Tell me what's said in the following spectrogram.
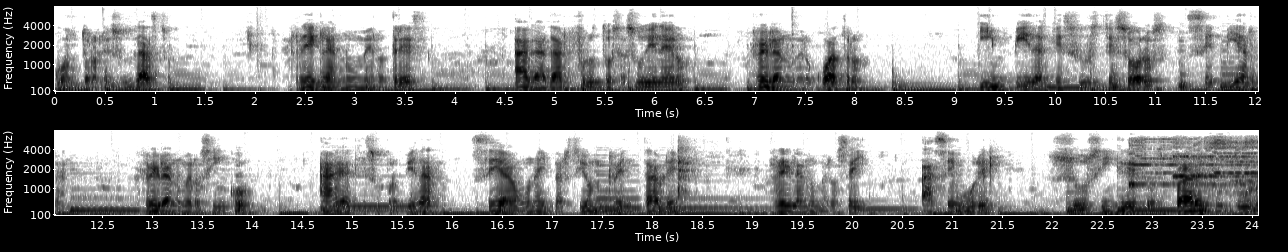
Controle sus gastos. Regla número 3. Haga dar frutos a su dinero. Regla número 4. Impida que sus tesoros se pierdan. Regla número 5. Haga que su propiedad sea una inversión rentable. Regla número 6. Asegure sus ingresos para el futuro.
